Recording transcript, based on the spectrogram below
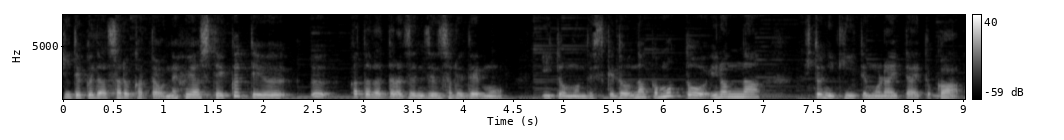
聞いてくださる方をね増やしていくっていう方だったら全然それでもいいと思うんですけどなんかもっといろんな人に聞いてもらいたいとか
